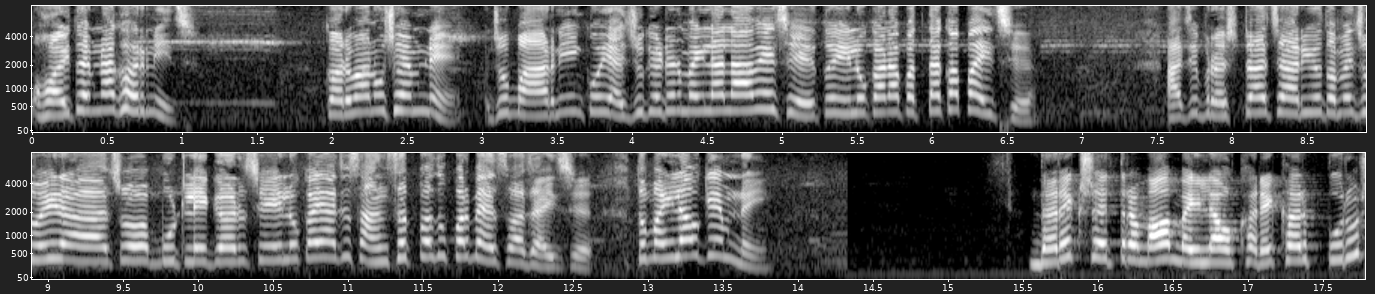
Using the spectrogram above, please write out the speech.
હોય તો એમના ઘરની જ. કરવાનું છે એમને? જો બહારની કોઈ એજ્યુકેટેડ મહિલા લાવે છે, તો એ લોકોના પત્તા કપાય છે. આજે ભ્રષ્ટાચારીઓ તમે જોઈ રહ્યા છો, બુટલેગર છે, એ લોકો આજે સાંસદ પદ ઉપર બેસવા જાય છે. તો મહિલાઓ કેમ નહીં? દરેક ક્ષેત્રમાં મહિલાઓ ખરેખર પુરુષ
